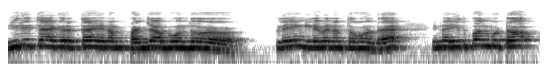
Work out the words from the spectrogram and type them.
ಈ ರೀತಿಯಾಗಿರುತ್ತೆ ಈ ನಮ್ಮ ಪಂಜಾಬ್ ಒಂದು ಪ್ಲೇಯಿಂಗ್ ಲೆವೆನ್ ಅಂತ ತಗೊಂಡ್ರೆ, ಇನ್ನು ಇದು ಬಂದ್ಬಿಟ್ಟು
